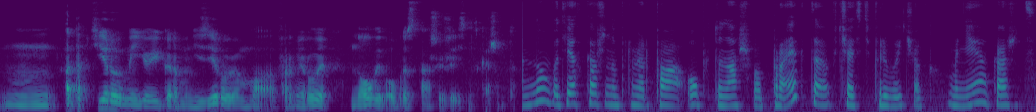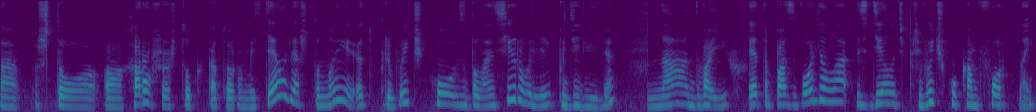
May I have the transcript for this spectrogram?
э, адаптируем ее и гармонизируем, а, формируя новый образ нашей жизни, скажем так. Ну, вот я скажу, например, по опыту нашего проекта в части привычек, мне кажется, что э, хорошая штука, которую мы сделали, что мы эту привычку сбалансировали и поделили на двоих. Это позволило сделать привычку комфортной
